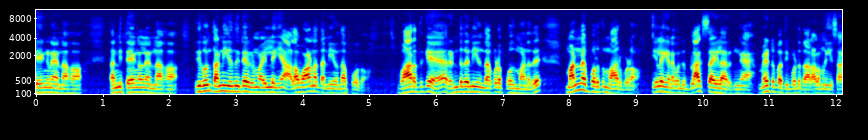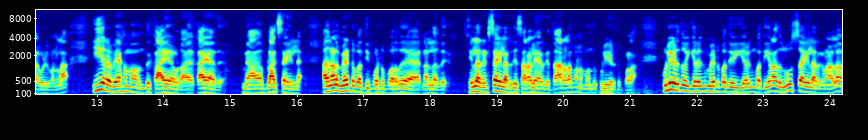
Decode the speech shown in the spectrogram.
தேங்கினா என்னாகும்? தண்ணி தேங்கலைன்னா என்னாகும்? இதுக்கு வந்து தண்ணி இருந்துகிட்டே இருக்கணுமா? இல்லைங்க. அளவான தண்ணி இருந்தால் போதும். வாரத்துக்கு ரெண்டு தண்ணி இருந்தால் கூட போதுமானது. மண்ணை பொறுத்து மாறுபடும். இல்லைங்க எனக்கு கொஞ்சம் பிளாக் சாயிலாக இருக்குங்க. மேட்டு பாத்தி போட்டு தாராளமாக நீங்கள் சாகுபடி பண்ணலாம். ஈர வேகமாக வந்து காய விட காயாது. பிளாக் சாயிலில் அதனால் மேட்டு பாத்தி போட்டு போகிறது நல்லது. இல்லை ரெட் சாயிலாக இருக்குது சரளையாக இருக்குது தாராளமாக நம்ம வந்து குழி எடுத்து போகலாம் குழி எடுத்து வைக்கிறதுக்கு மேட்டு பற்றி வைக்கிறதுக்கு பார்த்தீங்கன்னா அது லூஸ் சாயிலாக இருக்கனால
